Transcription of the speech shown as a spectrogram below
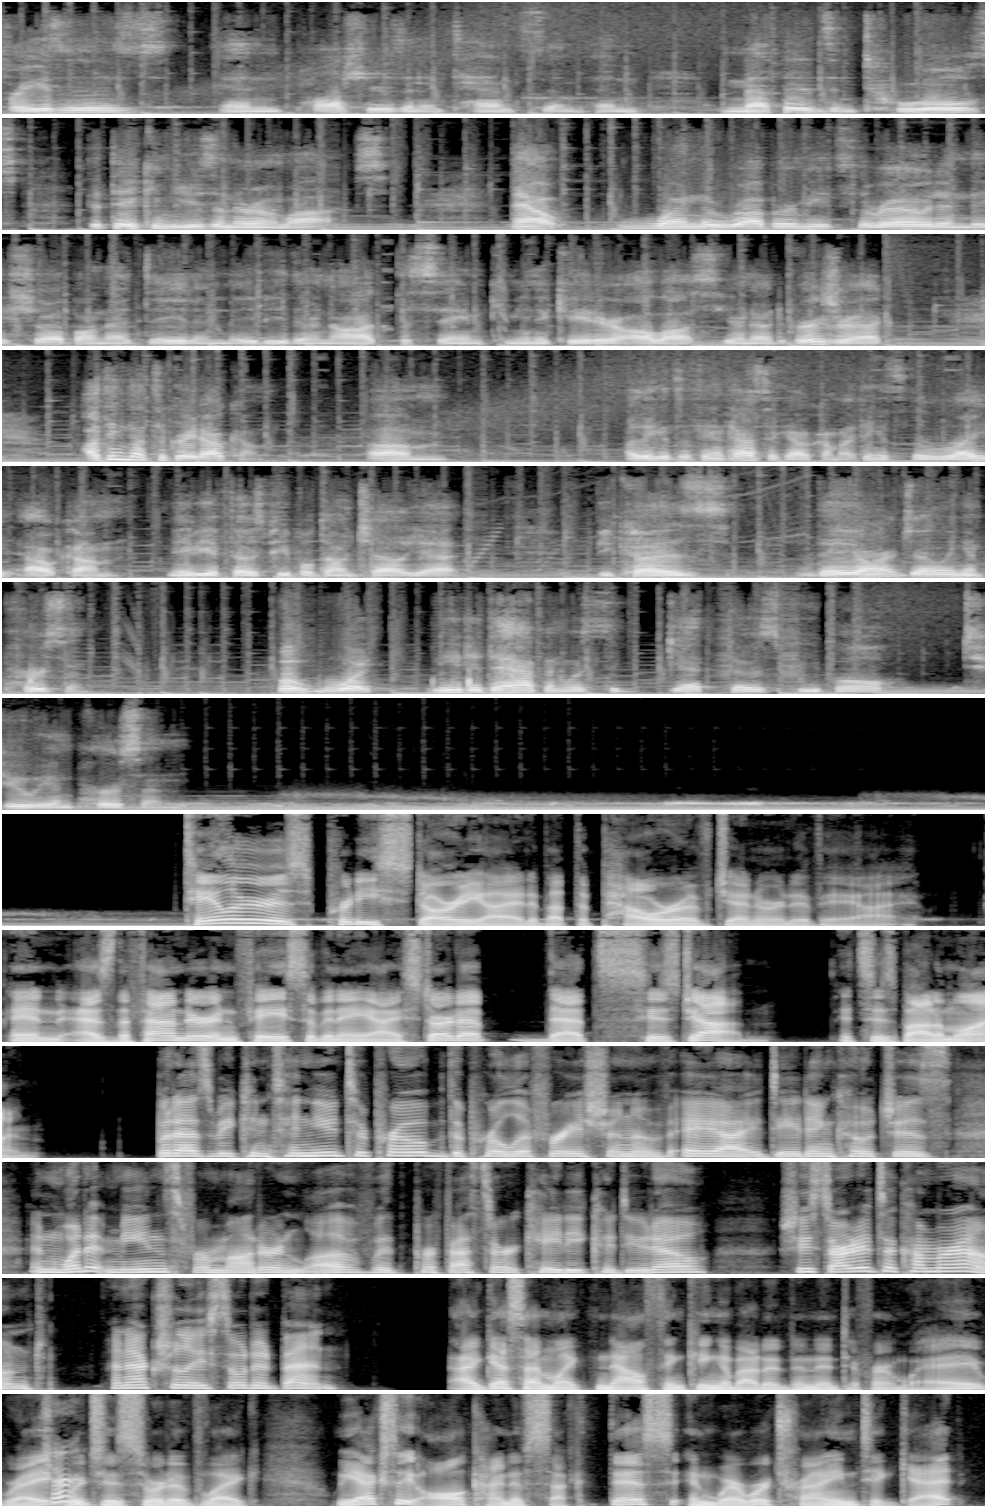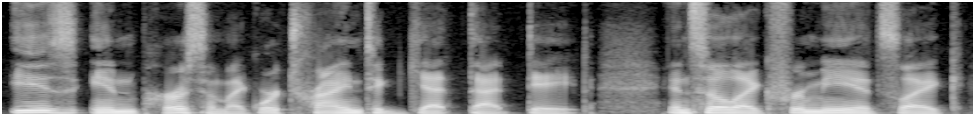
phrases and postures and intents and, and methods and tools that they can use in their own lives. Now, when the rubber meets the road and they show up on that date and maybe they're not the same communicator a la Cyrano de Bergerac, I think that's a great outcome. Um, I think it's a fantastic outcome. I think it's the right outcome, maybe if those people don't gel yet, because they aren't gelling in person. But what needed to happen was to get those people to in person. Taylor is pretty starry eyed about the power of generative AI. And as the founder and face of an AI startup, that's his job. It's his bottom line. But as we continued to probe the proliferation of AI dating coaches and what it means for modern love with Professor Katie Coduto, she started to come around. And actually, so did Ben. I guess I'm like now thinking about it in a different way, right? Sure. Which is sort of like we actually all kind of suck at this, and where we're trying to get is in person. Like we're trying to get that date. And so, like, for me, it's like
